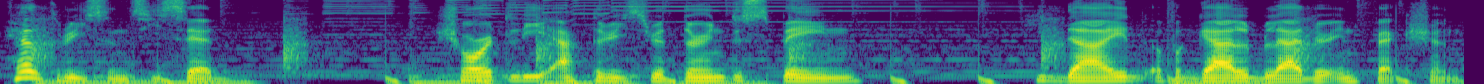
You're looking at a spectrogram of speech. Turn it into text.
Health reasons, he said. Shortly after his return to Spain, he died of a gallbladder infection.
